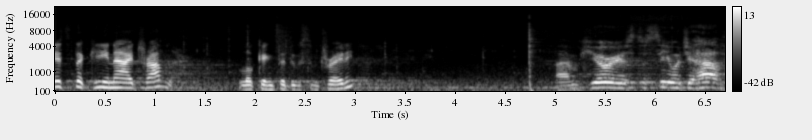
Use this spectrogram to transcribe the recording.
it's the keen-eyed traveler. Looking to do some trading? I'm curious to see what you have.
